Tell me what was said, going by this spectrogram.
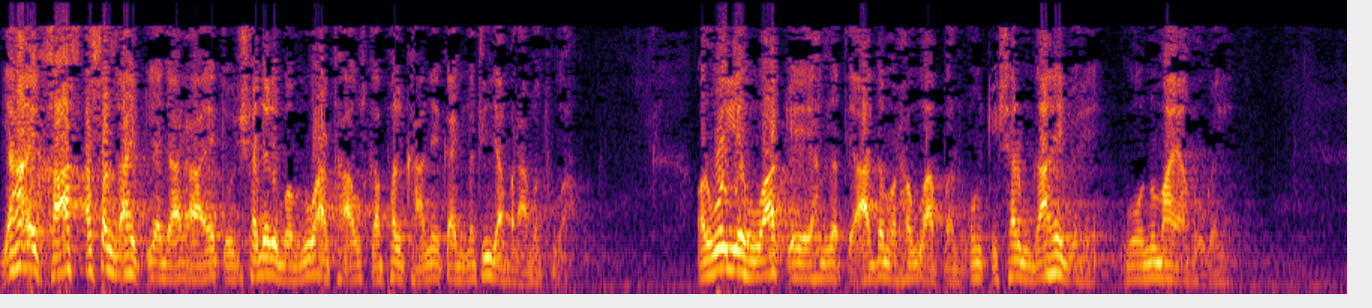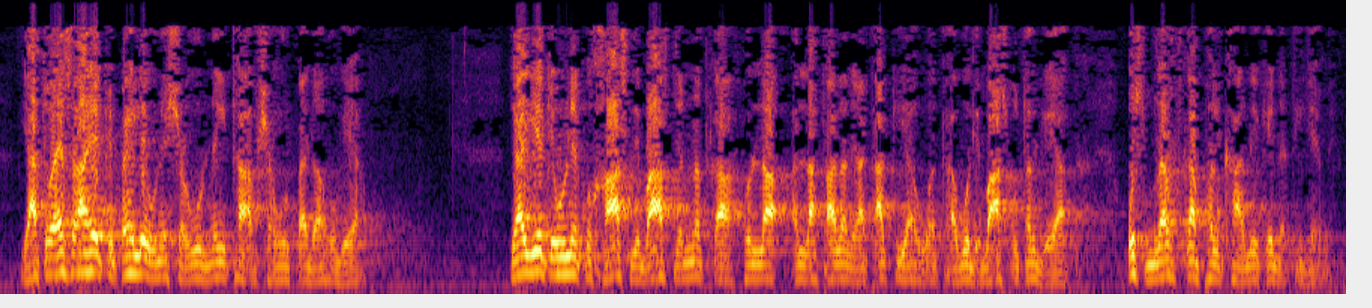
यहाँ एक खास असर ज़ाहिर किया जा रहा है कि शजर ममनुआ था, उसका फल खाने का एक नतीजा बरामद हुआ। और वो ये हुआ कि हज़रत आदम और हवा पर उनकी शर्मगाहें जो है, वो नुमाया हो गई। या तो ऐसा है कि पहले उन्हें शूर नहीं था, अब शूर पैदा हो गया। या ये कि उन्हें कोई खास लिबास जन्नत का हुल्ला अल्लाह ताला ने अता किया हुआ था, वो लिबास उतर गया उस दर्द का फल खाने के नतीजे में।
